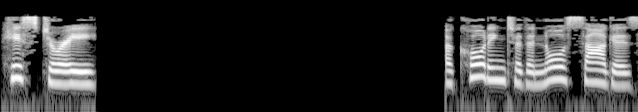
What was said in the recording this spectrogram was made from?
History According to the Norse sagas,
